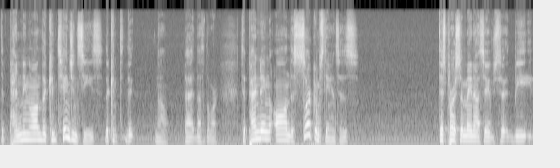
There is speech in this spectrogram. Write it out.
depending on the contingencies the, con- the no bad that's not the word. Depending on the circumstances this person may not save be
